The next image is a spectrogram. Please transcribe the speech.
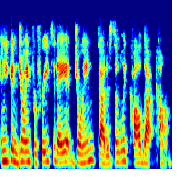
and you can join for free today at join.assemblycall.com.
